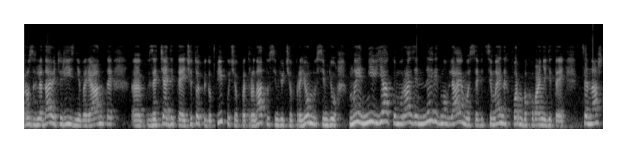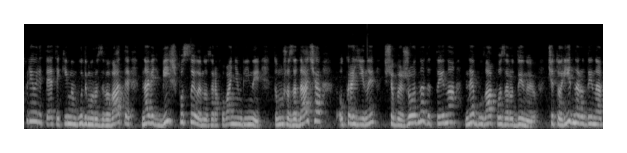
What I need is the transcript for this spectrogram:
розглядають різні варіанти взяття дітей, чи то під опіку, чи в патронатну сім'ю, чи в прийомну сім'ю. Ми ні в якому разі не відмовляємося від сімейних форм виховання дітей. Це наш пріоритет, який ми будемо розвивати навіть більш посилено з урахуванням війни, тому що задача. України, щоб жодна дитина не була поза родиною, чи то рідна родина,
